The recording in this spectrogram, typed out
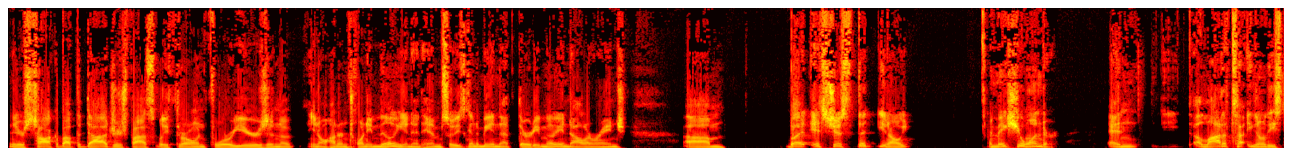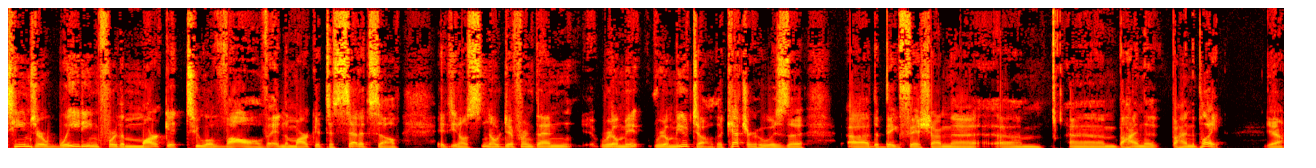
There's talk about the Dodgers possibly throwing four years and a you know 120 million at him, so he's going to be in that 30 million dollar range. Um, but it's just that you know it makes you wonder, and a lot of time you know these teams are waiting for the market to evolve and the market to set itself. It's you know it's no different than Real Realmuto, the catcher, who was the uh, the big fish on the um, um, behind the behind the plate yeah,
